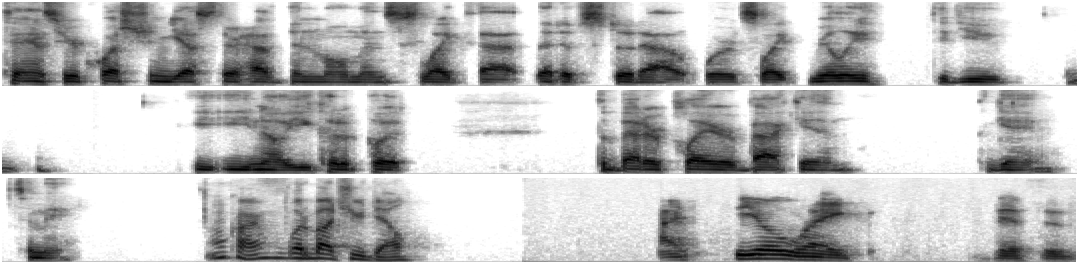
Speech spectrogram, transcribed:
to answer your question, yes, there have been moments like that that have stood out where it's like, really, did you you, you know you could have put the better player back in the game to me. Okay. What about you, Del? I feel like this is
